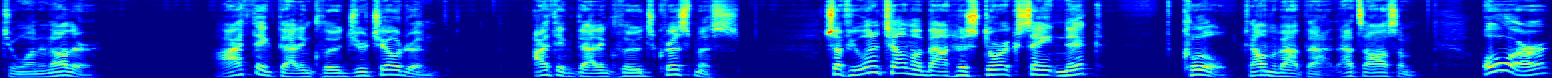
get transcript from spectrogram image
to one another. I think that includes your children. I think that includes Christmas. So if you want to tell them about historic St. Nick, cool. Tell them about that. That's awesome. Or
